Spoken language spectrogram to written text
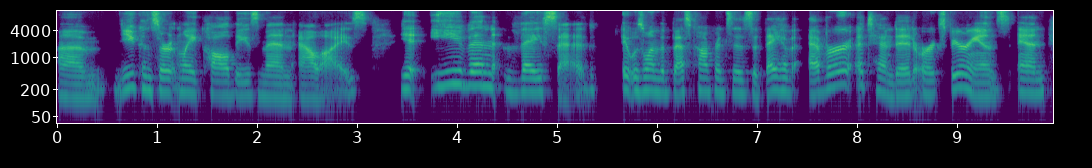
um, you can certainly call these men allies. Yet, even they said it was one of the best conferences that they have ever attended or experienced. And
